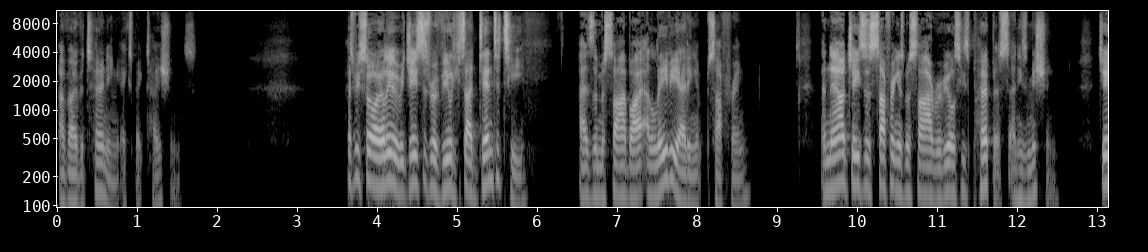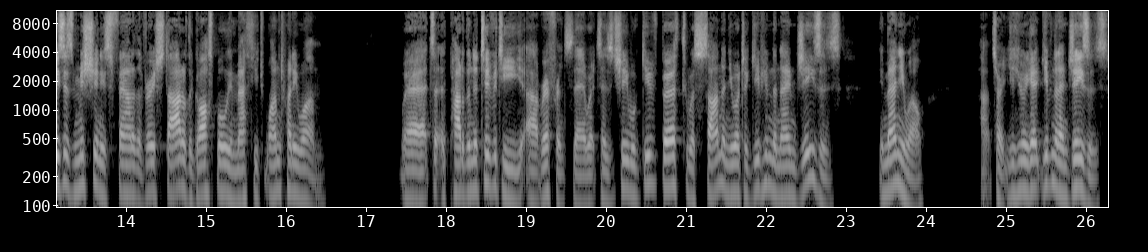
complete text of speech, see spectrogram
of overturning expectations. As we saw earlier, Jesus revealed his identity as the Messiah by alleviating suffering. And now Jesus' suffering as Messiah reveals his purpose and his mission. Jesus' mission is found at the very start of the gospel in Matthew 121 where it's a part of the nativity uh, reference there, where it says, She will give birth to a son, and you are to give him the name Jesus, Emmanuel. Uh, sorry, you will give him the name Jesus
